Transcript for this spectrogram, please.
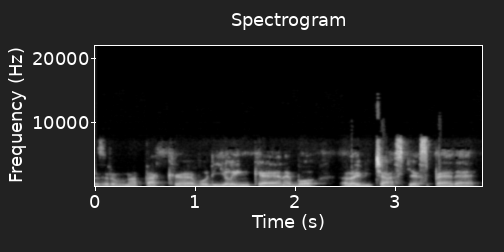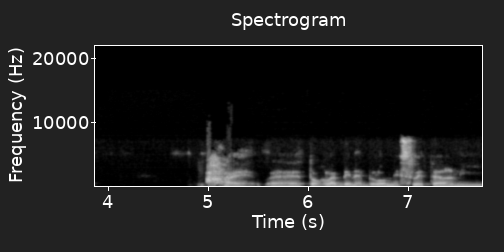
zrovna tak eh, vodí linké nebo levý části SPD. Ale eh, tohle by nebylo myslitelné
